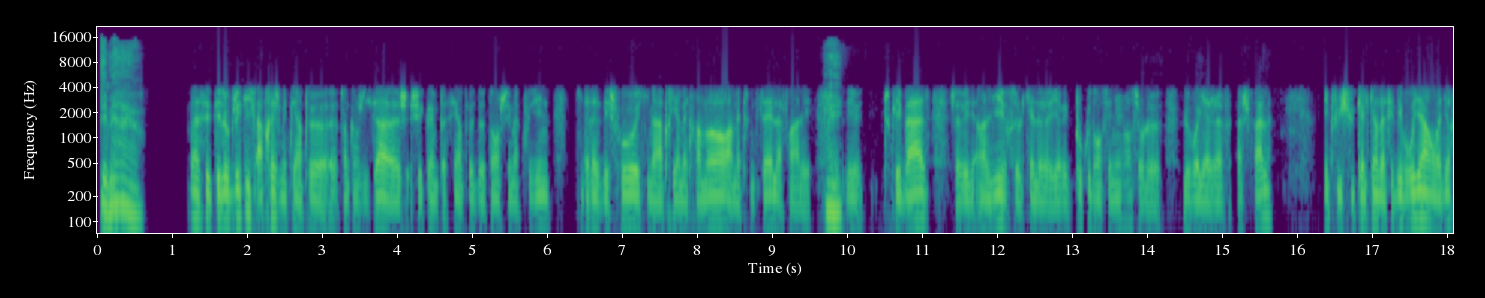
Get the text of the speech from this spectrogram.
téméraire. Bah, c'était l'objectif. Après, je m'étais un peu, enfin quand je dis ça, j'ai quand même passé un peu de temps chez ma cousine qui dresse des chevaux et qui m'a appris à mettre un mort, à mettre une selle, enfin les, les toutes les bases. J'avais un livre sur lequel il y avait beaucoup de renseignements sur le, le voyage à, cheval. Et puis je suis quelqu'un d'assez débrouillard, on va dire.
